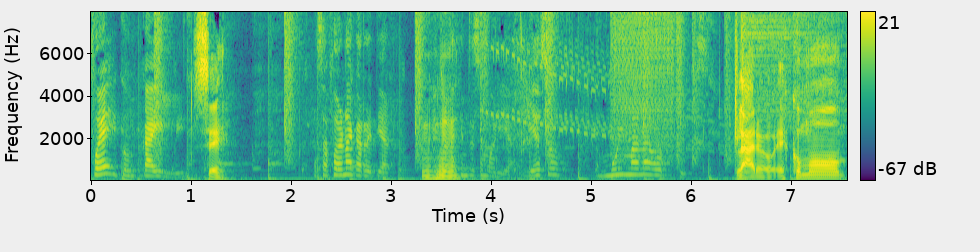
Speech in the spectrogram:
Fue con Kylie. Sí. O sea, fueron a carretear. Ujú. porque La gente se moría. Y eso, muy mala optics. Claro, es como.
